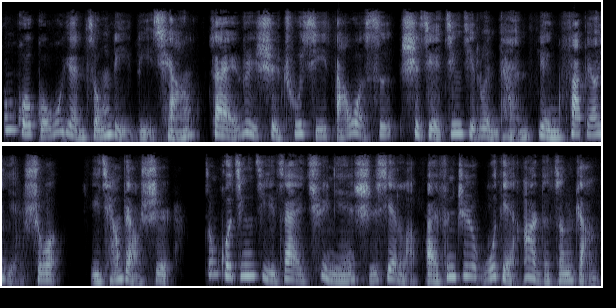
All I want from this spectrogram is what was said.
中国国务院总理李强在瑞士出席达沃斯世界经济论坛并发表演说。李强表示，中国经济在去年实现了百分之五点二的增长。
